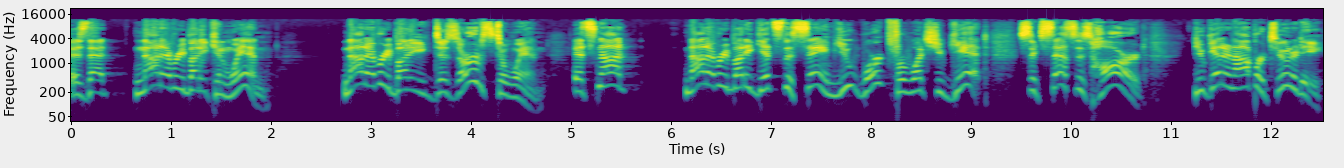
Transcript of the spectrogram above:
is that not everybody can win. Not everybody deserves to win. It's not not everybody gets the same. You work for what you get. Success is hard. You get an opportunity.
